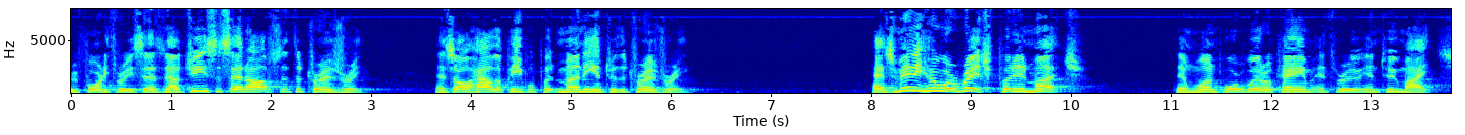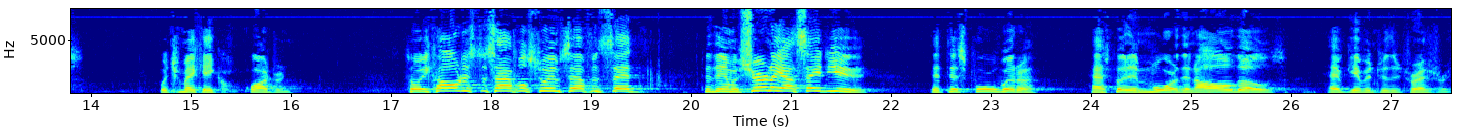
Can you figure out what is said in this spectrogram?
through 43 says, Now Jesus sat opposite the treasury and saw how the people put money into the treasury. As many who were rich put in much. Then one poor widow came and threw in two mites, which make a quadrant. So he called his disciples to himself and said to them, Surely I say to you that this poor widow has put in more than all those have given to the treasury.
